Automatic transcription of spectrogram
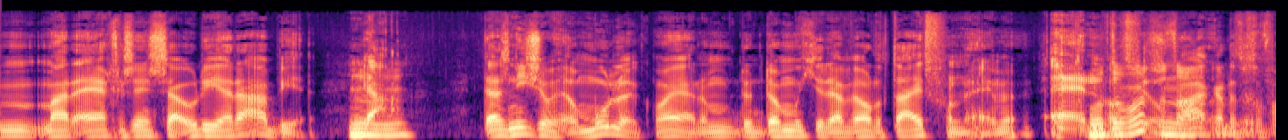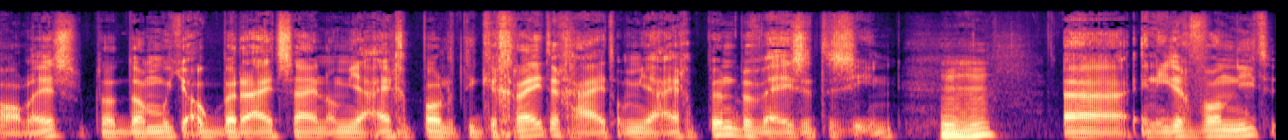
maar ergens in Saudi-Arabië. Mm -hmm. Ja. Dat is niet zo heel moeilijk, maar ja, dan, dan moet je daar wel de tijd voor nemen. En wat, wat veel vaker het geval is, dan, dan moet je ook bereid zijn om je eigen politieke gretigheid, om je eigen punt bewezen te zien. Mm -hmm. uh, in ieder geval niet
